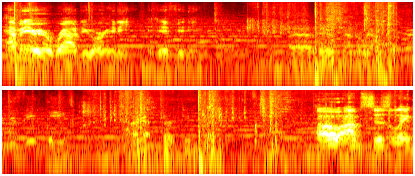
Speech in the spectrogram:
How many are around you, or any, if any? Uh, there's none around. Burn your feet, Pete. I got 13 seconds. Oh, I'm sizzling.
